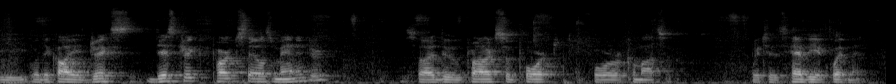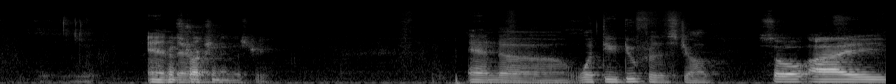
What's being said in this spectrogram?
the what they call a district district part sales manager. So I do product support for Komatsu, which is heavy equipment And the uh, construction industry. and uh, what do you do for this job? So I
